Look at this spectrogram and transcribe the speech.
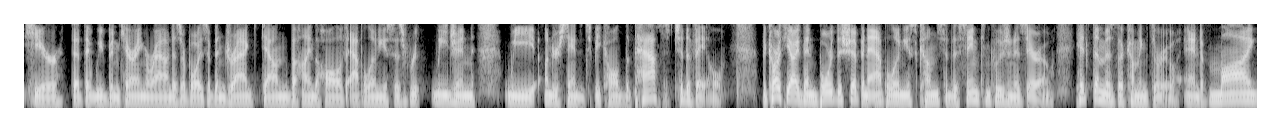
here that, that we've been carrying around as our boys have been dragged down behind the hall of Apollonius's re- legion. We understand it to be called The Path to the Veil. The Carthii then board the ship and Apollonius comes to the same conclusion as Darrow. Hit them as they're coming through. And my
